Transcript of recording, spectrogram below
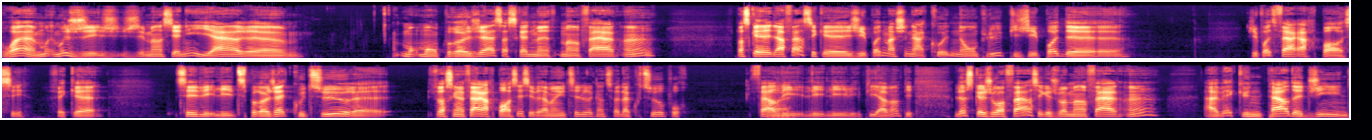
Ouais, moi, moi j'ai j'ai mentionné hier euh, mon, mon projet, ça serait de me- m'en faire un. Parce que l'affaire, c'est que j'ai pas de machine à coudre non plus, puis j'ai pas de. J'ai pas de fer à repasser. Fait que, tu sais, les, les petits projets de couture. euh, parce qu'un fer à repasser, c'est vraiment utile là, quand tu fais de la couture pour faire Ouais. les, les- les plis avant. Puis là, ce que je vais faire, c'est que je vais m'en faire un avec une paire de jeans.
